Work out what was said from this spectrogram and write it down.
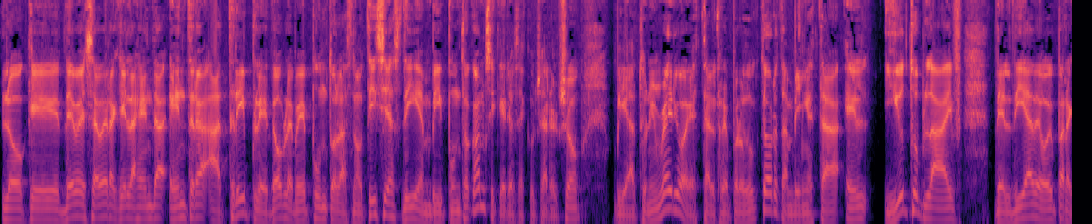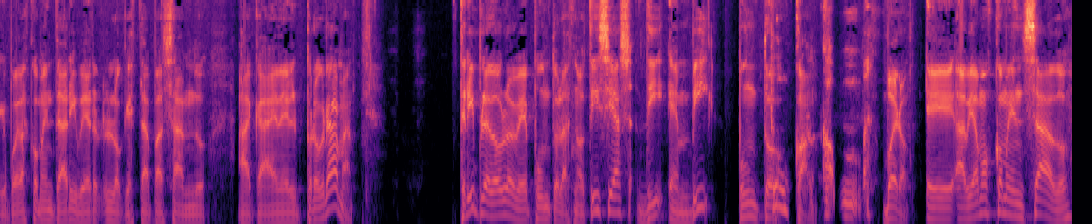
lo que debes saber aquí en la agenda. Entra a www.lasnoticiasdnb.com si quieres escuchar el show vía Tuning Radio. Ahí está el reproductor, también está el YouTube Live del día de hoy para que puedas comentar y ver lo que está pasando acá en el programa www.lasnoticiasdnb.com bueno, eh, habíamos comenzado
